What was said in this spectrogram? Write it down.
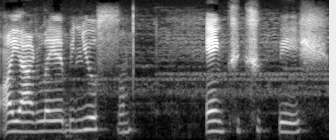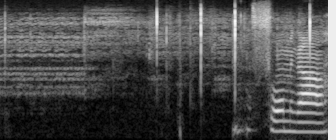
ayarlayabiliyorsun. En küçük 5. Sonra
